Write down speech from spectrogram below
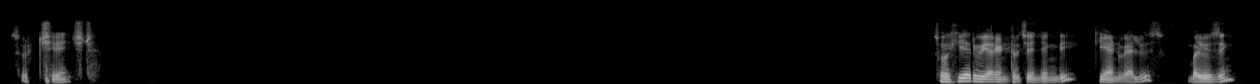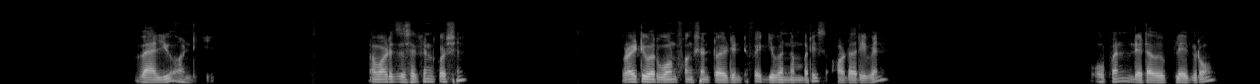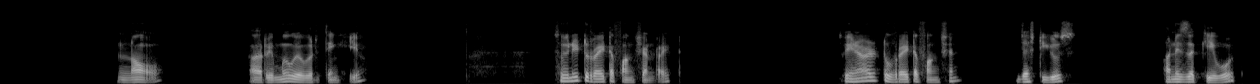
So changed. So here we are interchanging the key and values by using value and key. Now what is the second question? Write your own function to identify given number is odd or even. Open DataWeave Playground. Now uh, remove everything here. So we need to write a function, right? So in order to write a function, just use one is the keyword.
